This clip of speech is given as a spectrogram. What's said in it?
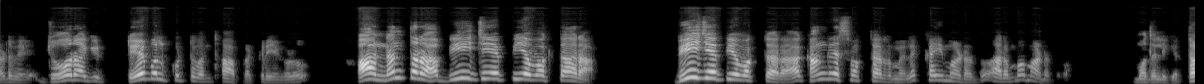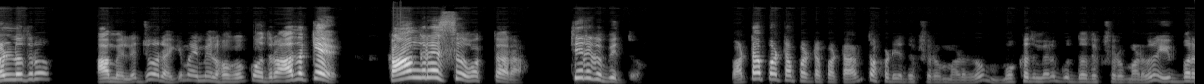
ನಡುವೆ ಜೋರಾಗಿ ಟೇಬಲ್ ಕುಟ್ಟುವಂತಹ ಪ್ರಕ್ರಿಯೆಗಳು. ಆ ನಂತರ ಬಿಜೆಪಿಯ ವಕ್ತಾರ ಬಿಜೆಪಿಯ ವಕ್ತಾರ ಕಾಂಗ್ರೆಸ್ ವಕ್ತಾರರ ಮೇಲೆ ಕೈ ಮಾಡೋದು ಆರಂಭ ಮಾಡಿದ್ರು. ಮೊದಲಿಗೆ ತಳ್ಳಿದ್ರು, ಆಮೇಲೆ ಜೋರಾಗಿ ಮೈ ಮೇಲೆ ಹೋಗೋಕೆ ಹೋದ್ರು. ಅದಕ್ಕೆ ಕಾಂಗ್ರೆಸ್ ವಕ್ತಾರ ತಿರುಗಿ ಬಿದ್ದು ಪಟ ಪಟ ಪಟ ಪಟ ಅಂತ ಹೊಡೆಯೋದಕ್ಕೆ ಶುರು ಮಾಡಿದ್ರು. ಮುಖದ ಮೇಲೆ ಗುದ್ದೋದಕ್ಕೆ ಶುರು ಮಾಡಿದ್ರು. ಇಬ್ಬರ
